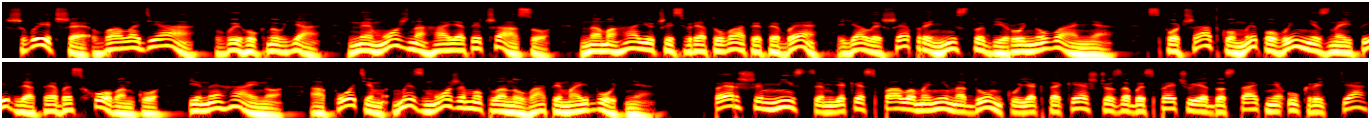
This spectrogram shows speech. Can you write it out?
Швидше, Валадіа, вигукнув я, не можна гаяти часу. Намагаючись врятувати тебе, я лише приніс тобі руйнування. Спочатку ми повинні знайти для тебе схованку, і негайно, а потім ми зможемо планувати майбутнє. Першим місцем, яке спало мені на думку, як таке, що забезпечує достатнє укриття,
